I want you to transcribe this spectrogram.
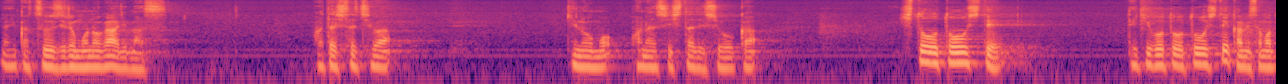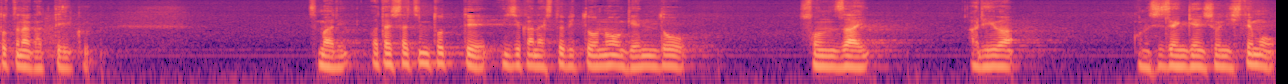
何か通じるものがあります。私たちは昨日もお話ししたでしょうか。人を通して出来事を通して神様とつながっていく。つまり私たちにとって身近な人々の言動存在あるいはこの自然現象にしても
